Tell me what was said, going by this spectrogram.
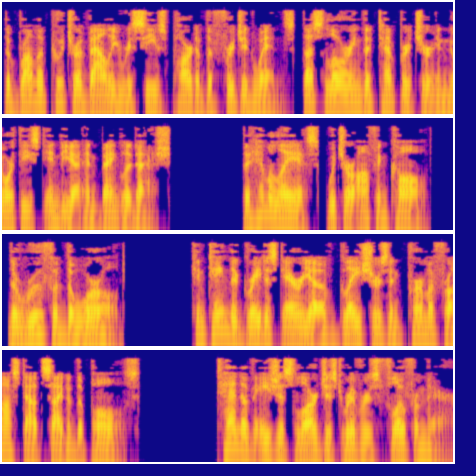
the Brahmaputra Valley receives part of the frigid winds, thus lowering the temperature in northeast India and Bangladesh. The Himalayas, which are often called the roof of the world, contain the greatest area of glaciers and permafrost outside of the poles. Ten of Asia's largest rivers flow from there.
